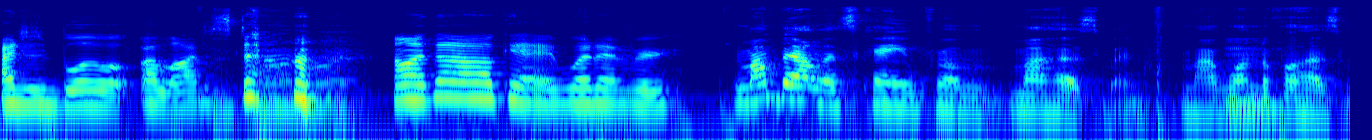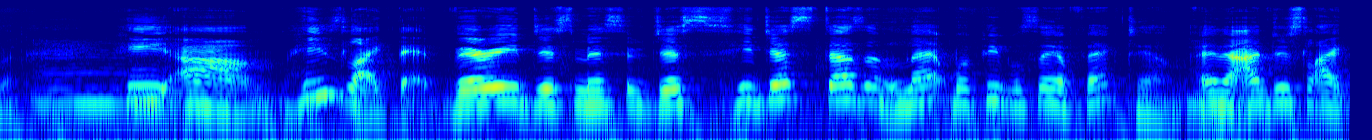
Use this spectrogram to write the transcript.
I just blow a lot of stuff. I'm like, oh, okay, whatever. My balance came from my husband, my wonderful husband. He um he's like that, very dismissive. Just he just doesn't let what people say affect him. And I just like,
